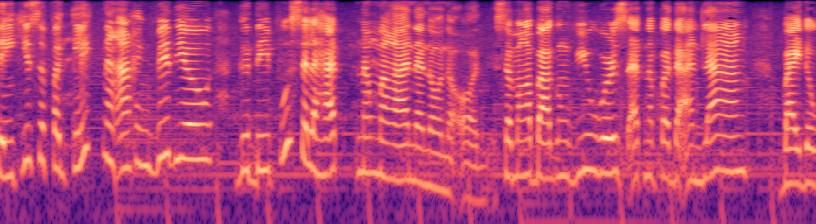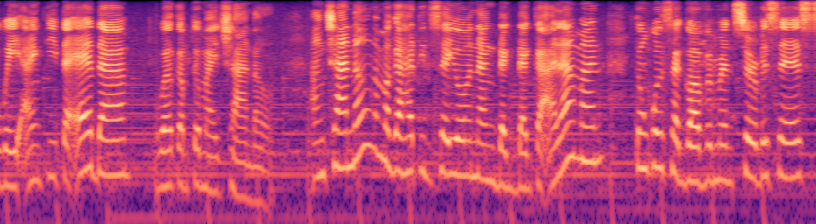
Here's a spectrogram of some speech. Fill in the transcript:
Thank you sa pag-click ng aking video. Good day po sa lahat ng mga nanonood. Sa mga bagong viewers at napadaan lang, by the way, I'm Tita Eda. Welcome to my channel. Ang channel na maghahatid sa iyo ng dagdag kaalaman tungkol sa government services,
